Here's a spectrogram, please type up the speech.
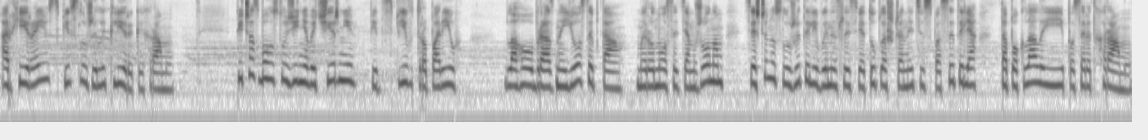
Архієрею співслужили клірики храму. Під час богослужіння вечірні під спів тропарів Благообразний Йосип та мироносицям жонам священнослужителі винесли святу плащаницю Спасителя та поклали її посеред храму.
